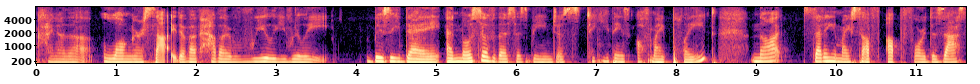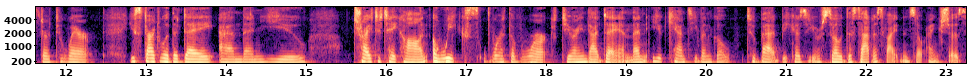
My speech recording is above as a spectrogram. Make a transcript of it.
kind of the longer side if I have had a really, really busy day. And most of this has been just taking things off my plate, not setting myself up for disaster to where you start with a day and then you try to take on a week's worth of work during that day and then you can't even go to bed because you're so dissatisfied and so anxious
